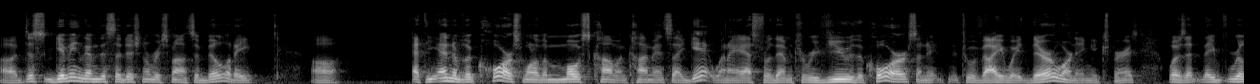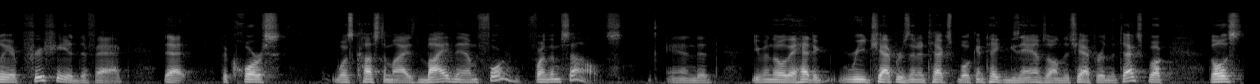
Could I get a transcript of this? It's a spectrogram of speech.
Uh, just giving them this additional responsibility. Uh, at the end of the course, one of the most common comments I get when I ask for them to review the course and to evaluate their learning experience was that they've really appreciated the fact that the course was customized by them for, for themselves. And that even though they had to read chapters in a textbook and take exams on the chapter in the textbook, those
